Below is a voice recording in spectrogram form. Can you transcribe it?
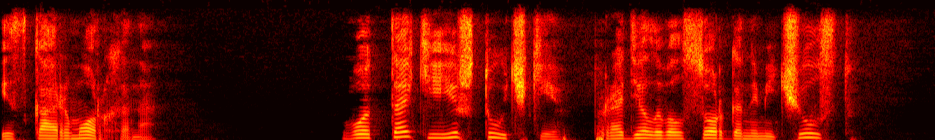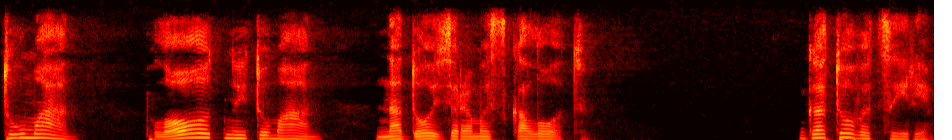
из Карморхена. Вот такие штучки проделывал с органами чувств туман, плотный туман над озером Исколот. «Готово, Цири»,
